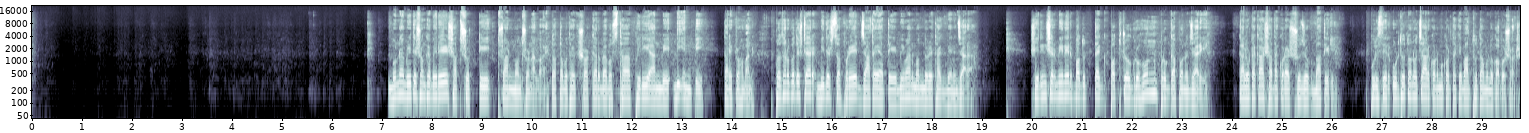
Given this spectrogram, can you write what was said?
বন্যা মৃতের সংখ্যা বেড়ে সাতষট্টি ত্রাণ মন্ত্রণালয়। তত্ত্বাবধায়ক সরকার ব্যবস্থা ফিরিয়ে আনবে বিএনপি। তারেক রহমান। প্রধান উপদেষ্টার বিদেশ সফরে যাতায়াতে বিমানবন্দরে থাকবেন যারা। শিরিন শারমিনের পদত্যাগপত্র গ্রহণ প্রজ্ঞাপন জারি। কালো টাকা সাদা করার সুযোগ বাতিল। পুলিশের ঊর্ধ্বতন চার কর্মকর্তাকে বাধ্যতামূলক অবসর।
